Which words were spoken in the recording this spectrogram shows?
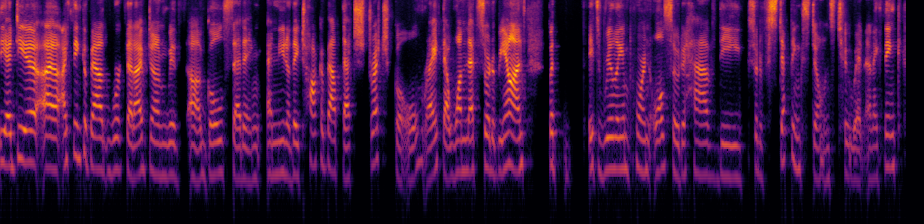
the idea uh, i think about work that i've done with uh, goal setting and you know they talk about that stretch goal right? That one that's sort of beyond but it's really important also to have the sort of stepping stones to it. And i think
